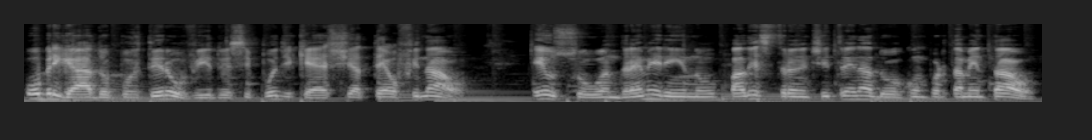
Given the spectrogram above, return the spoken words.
Obrigado por ter ouvido esse podcast até o final. Eu sou André Merino, palestrante e treinador comportamental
